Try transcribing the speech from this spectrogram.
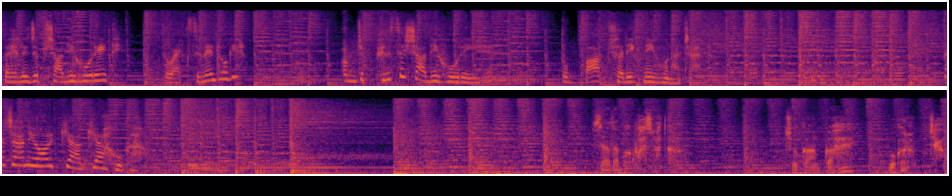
पहले जब शादी हो रही थी तो एक्सीडेंट हो गया। अब जब फिर से शादी हो रही है तो बाप शरीक नहीं होना चाहता। न जाने और क्या क्या होगा। ज़्यादा बकवास मत करो। जो काम कहा है वो करो जाओ।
